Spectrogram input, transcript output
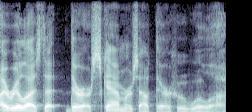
I realize that there are scammers out there who will uh,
